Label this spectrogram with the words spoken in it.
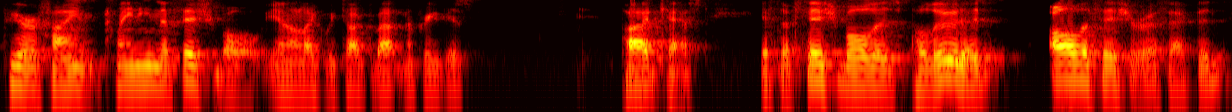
purifying, cleaning the fishbowl, you know, like we talked about in the previous podcast. If the fishbowl is polluted, all the fish are affected.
